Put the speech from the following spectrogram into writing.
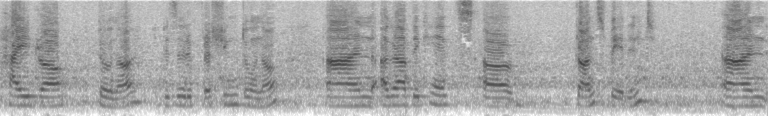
Hydra toner. It is a refreshing toner and अगर आप देखें it's uh, transparent and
